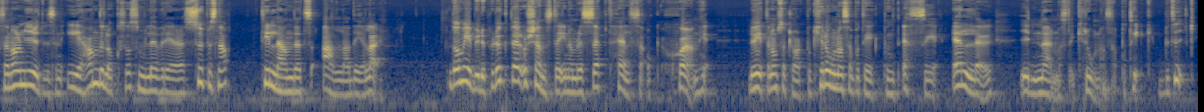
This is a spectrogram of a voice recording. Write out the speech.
Sen har de givetvis en e-handel också som levererar supersnabbt till landets alla delar. De erbjuder produkter och tjänster inom recept, hälsa och skönhet. Du hittar dem såklart på kronansapotek.se eller i din närmaste Kronans Apotek-butik.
